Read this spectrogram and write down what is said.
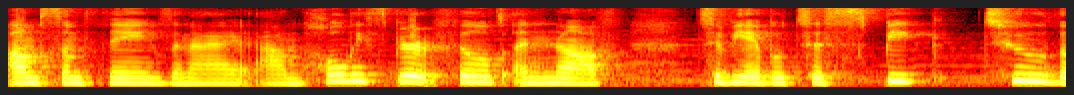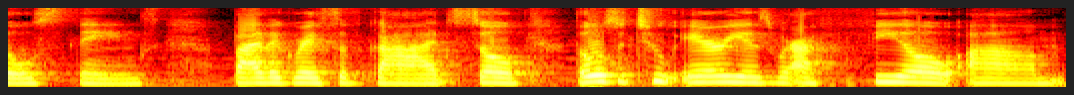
um, some things, and I, am Holy Spirit filled enough to be able to speak to those things by the grace of God. So, those are two areas where I feel, um,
